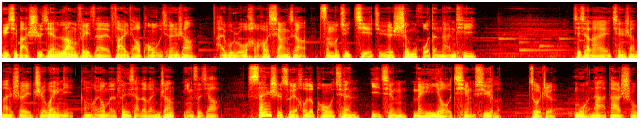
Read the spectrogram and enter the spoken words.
与其把时间浪费在发一条朋友圈上。还不如好好想想怎么去解决生活的难题。接下来，千山万水只为你，跟朋友们分享的文章名字叫《三十岁后的朋友圈已经没有情绪了》，作者莫那大叔。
